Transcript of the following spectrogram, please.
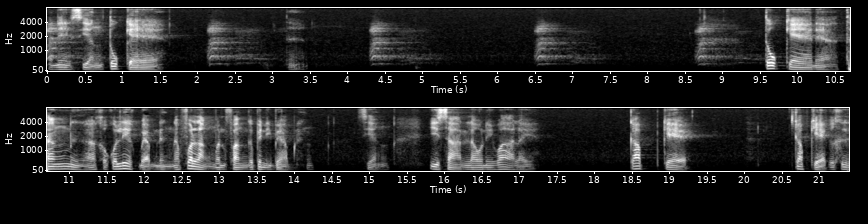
อันนี้เสียงตุ๊กแกนะ ตุ๊กแกเนี่ยทั้งเหนือเขาก็เรียกแบบหนึ่งนะฝรั่งมันฟังก็เป็นอีกแบบหนึ่ง เสียงอีสานเรานี่ว่าอะไร กับแก่กับแก่ก็คือ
